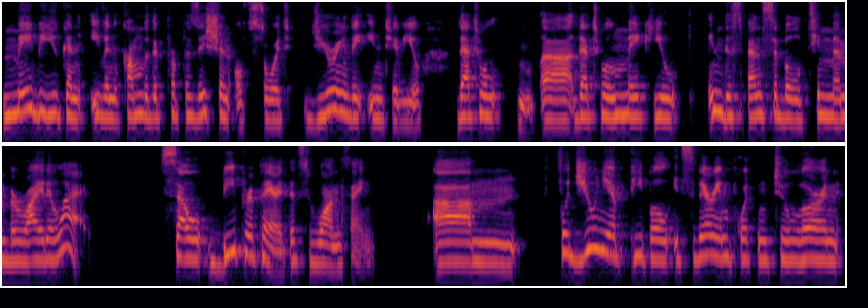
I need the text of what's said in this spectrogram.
Maybe you can even come with a proposition of sort during the interview that will uh, that will make you indispensable team member right away. So be prepared that's one thing. Um, for junior people it's very important to learn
